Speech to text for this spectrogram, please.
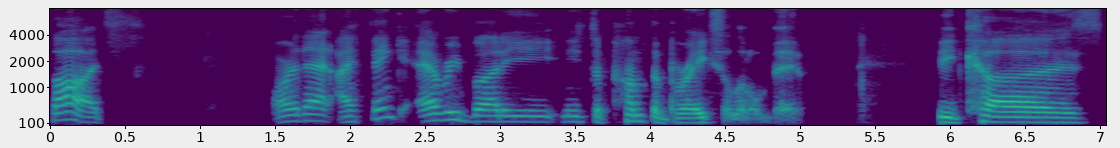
thoughts are that I think everybody needs to pump the brakes a little bit because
